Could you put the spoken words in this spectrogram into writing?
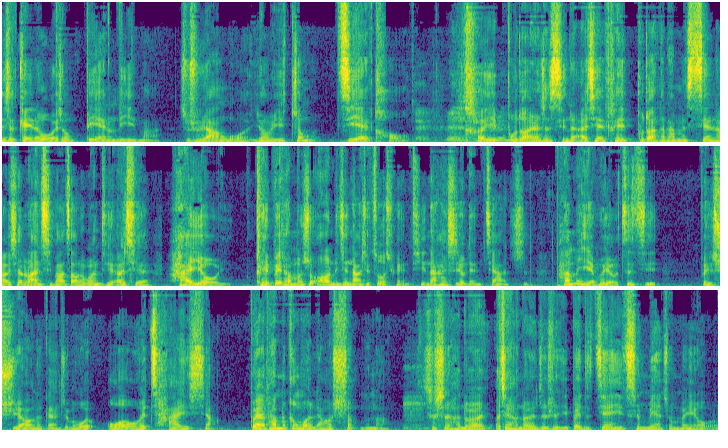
也是给了我一种便利嘛，就是让我有一种借口，可以不断认识新的，而且可以不断跟他们闲聊一些乱七八糟的问题，而且还有可以被他们说哦，你这拿去做选题，那还是有点价值的。他们也会有自己被需要的感觉吧。我偶尔我会猜想，不然他们跟我聊什么呢？嗯就是很多人，而且很多人只是一辈子见一次面就没有了，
